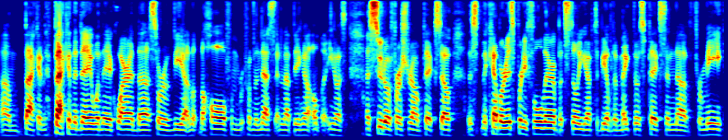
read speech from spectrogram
um, back in back in the day when they acquired the sort of the uh, the haul from from the Nets ended up being a, you know a, a pseudo first round pick. So this, the cupboard is pretty full there, but still you have to be able to make those picks. And uh, for me,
